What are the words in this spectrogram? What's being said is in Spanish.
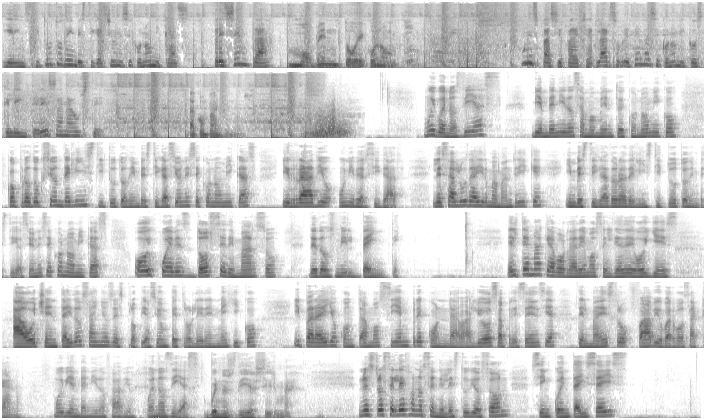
y el Instituto de Investigaciones Económicas presenta Momento económico. Un espacio para charlar sobre temas económicos que le interesan a usted. Acompáñenos. Muy buenos días. Bienvenidos a Momento Económico, coproducción del Instituto de Investigaciones Económicas y Radio Universidad. Les saluda Irma Manrique, investigadora del Instituto de Investigaciones Económicas, hoy jueves 12 de marzo de 2020. El tema que abordaremos el día de hoy es a 82 años de expropiación petrolera en México y para ello contamos siempre con la valiosa presencia del maestro Fabio Barbosa Cano. Muy bienvenido Fabio. Buenos días. Buenos días Irma. Nuestros teléfonos en el estudio son 56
